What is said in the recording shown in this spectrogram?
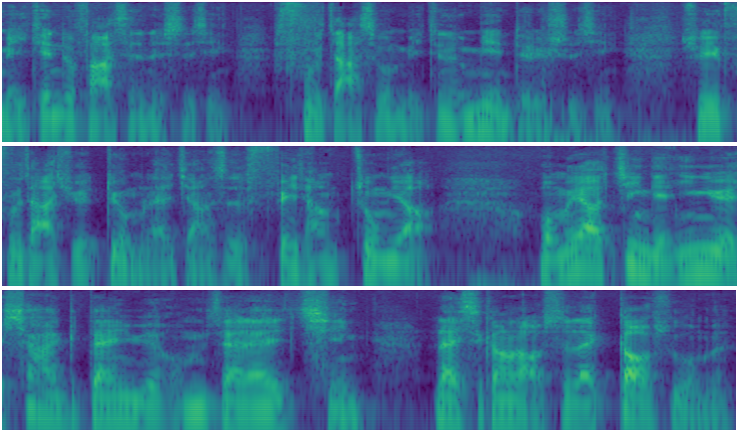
每天都发生的事情，复杂是我们每天都面对的事情，所以复杂学对我们来讲是非常重要。我们要进点音乐，下一个单元我们再来请赖世刚老师来告诉我们，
